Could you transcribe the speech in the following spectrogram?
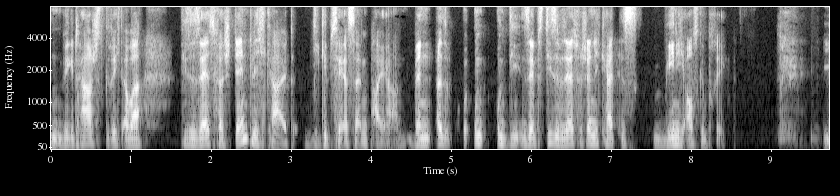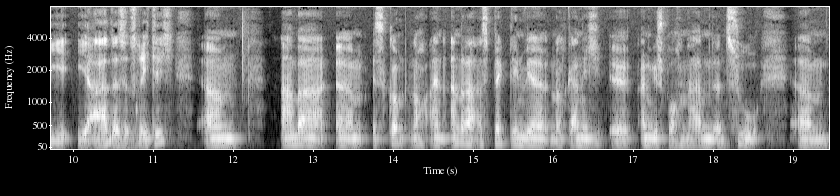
ein vegetarisches Gericht, aber diese Selbstverständlichkeit, die gibt's ja erst seit ein paar Jahren. Wenn, also, und, und die, selbst diese Selbstverständlichkeit ist wenig ausgeprägt. Ja, das ist richtig. Ähm, aber ähm, es kommt noch ein anderer Aspekt, den wir noch gar nicht äh, angesprochen haben, dazu. Ähm,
